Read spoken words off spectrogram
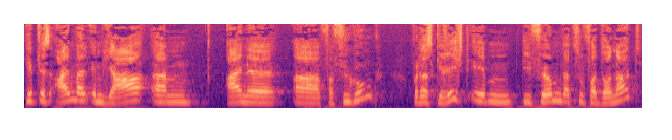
gibt es einmal im Jahr ähm, eine äh, Verfügung, wo das Gericht eben die Firmen dazu verdonnert,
